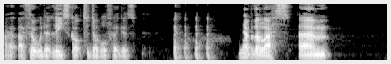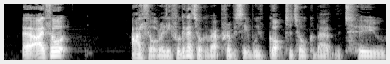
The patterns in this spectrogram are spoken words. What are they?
I, I, thought we'd at least got to double figures. Nevertheless, um, uh, I thought, I thought really, if we're going to talk about privacy, we've got to talk about the two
